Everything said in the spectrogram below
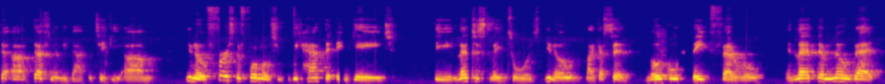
De- uh, definitely, Dr. Tiki. Um, you know, first and foremost, we have to engage the legislators. You know, like I said, local, state, federal, and let them know that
